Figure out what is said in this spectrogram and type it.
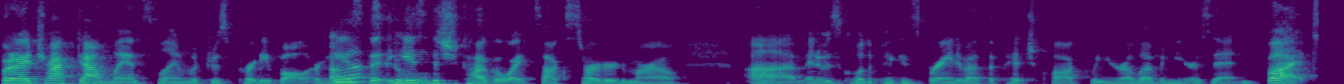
but I tracked down Lance Lynn, which was pretty baller. Oh, the that's he's the Chicago White Sox starter tomorrow. Um, and it was cool to pick his brain about the pitch clock when you're 11 years in. But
